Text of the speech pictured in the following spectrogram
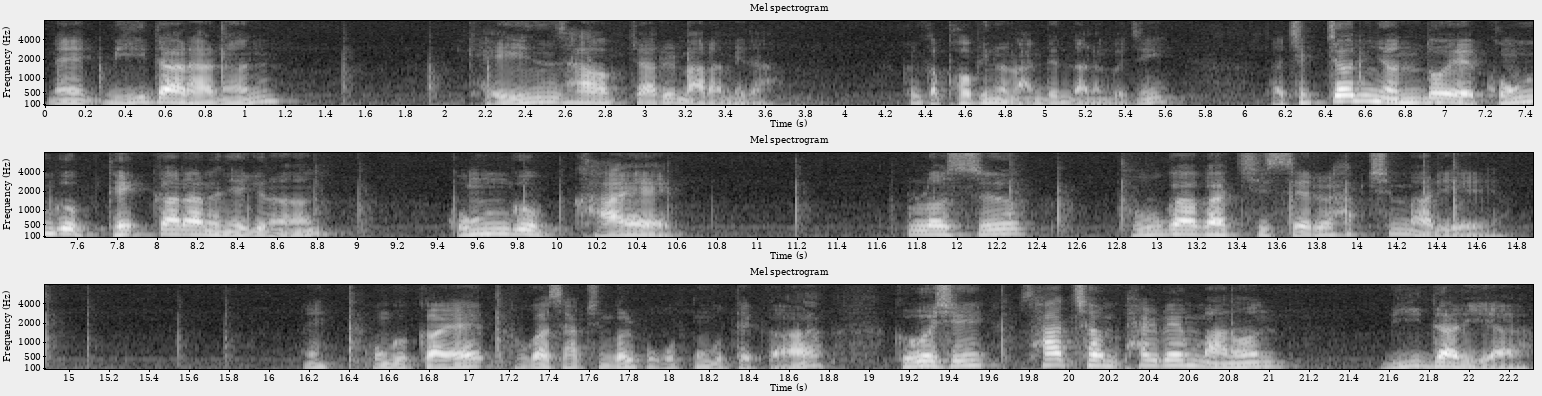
미달하는 개인 사업자를 말합니다. 그러니까 법인은 안 된다는 거지. 자, 직전 연도의 공급 대가라는 얘기는 공급 가액 플러스 부가가치세를 합친 말이에요. 예? 공급가액, 부가세 합친 걸 보고 공급 대가. 그것이 4,800만 원 미달이야.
